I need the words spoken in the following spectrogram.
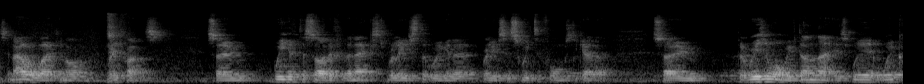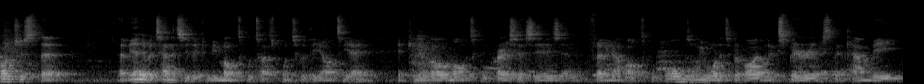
So now we're working on refunds. So we have decided for the next release that we're going to release a suite of forms together. So the reason why we've done that is we're, we're conscious that at the end of a tenancy there can be multiple touch points with the RTA. It can involve multiple processes and filling out multiple forms and we wanted to provide an experience that can be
